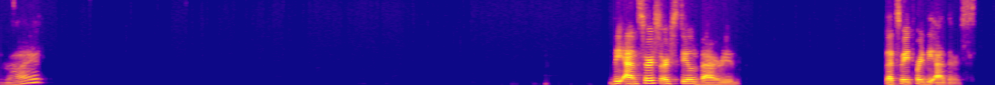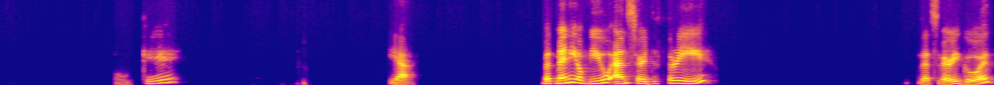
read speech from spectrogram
All right. The answers are still varied. Let's wait for the others. Okay. Yeah. But many of you answered three. That's very good.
